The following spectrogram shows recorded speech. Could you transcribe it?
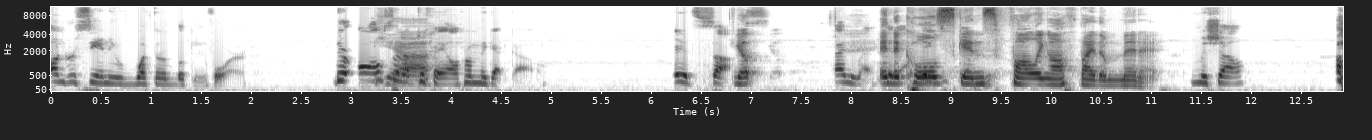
understanding of what they're looking for. They're all set up to fail from the get go. It sucks. Yep. Anyway, And so Nicole's they- skin's falling off by the minute. Michelle.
